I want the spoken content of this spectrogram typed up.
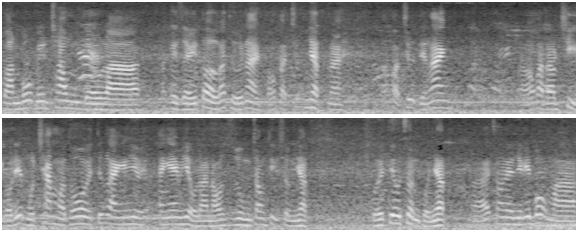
Toàn bộ bên trong đều là các cái giấy tờ các thứ này có cả chữ Nhật này có cả chữ tiếng Anh đó và nó chỉ có điện 100 mà thôi. Tức là anh anh em hiểu là nó dùng trong thị trường Nhật với tiêu chuẩn của Nhật. Đấy, cho nên những cái bộ mà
